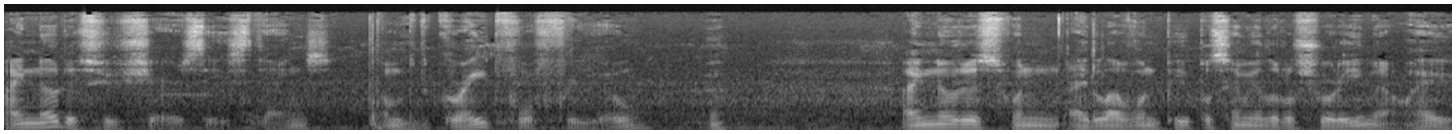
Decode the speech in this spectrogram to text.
I notice who shares these things. I'm grateful for you. I notice when I love when people send me a little short email. Hey,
